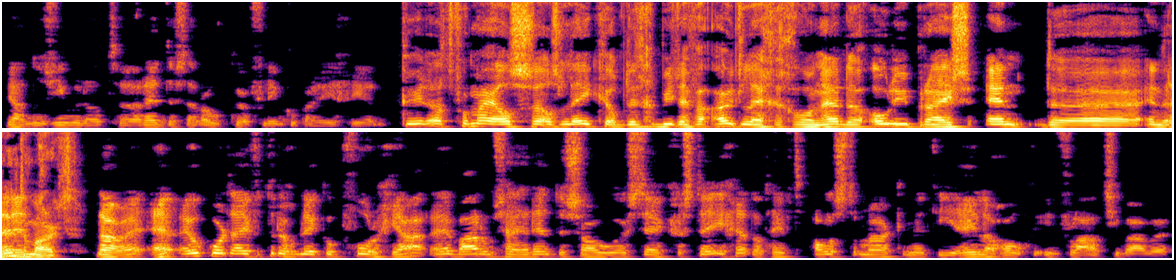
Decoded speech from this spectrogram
ja, dan zien we dat rentes daar ook flink op reageren. Kun je dat voor mij als, als leek op dit gebied even uitleggen? Gewoon hè, de olieprijs en de, en de rentemarkt. Nou, heel kort even terugblikken op vorig jaar. Hè, waarom zijn rentes zo sterk gestegen? Dat heeft alles te maken met die hele hoge inflatie waar we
